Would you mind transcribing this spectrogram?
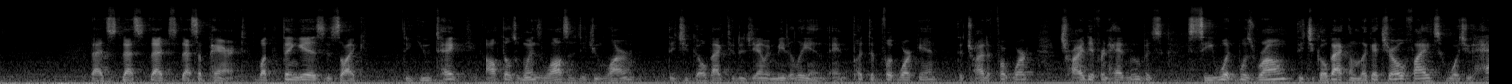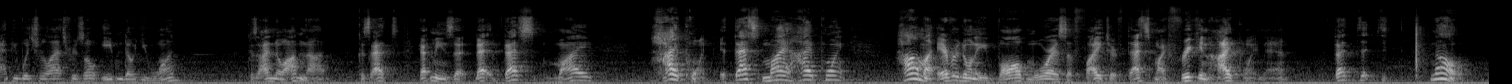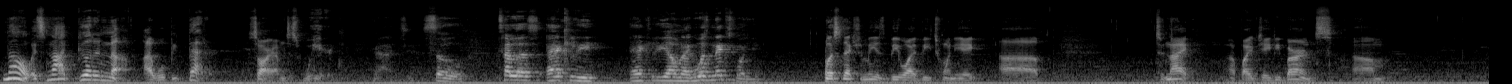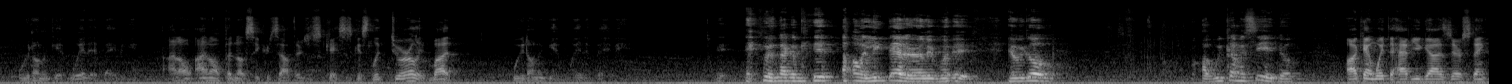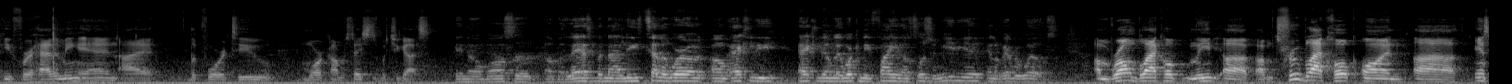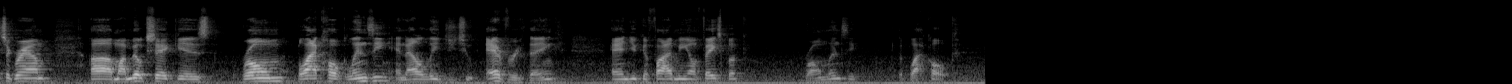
That's that's that's that's apparent. But the thing is, is like, do you take off those wins and losses? Did you learn? Did you go back to the gym immediately and, and put the footwork in to try the footwork, try different head movements, see what was wrong? Did you go back and look at your old fights? Was you happy with your last result, even though you won? Because I know I'm not. Because that that means that, that that's my high point. If that's my high point, how am I ever going to evolve more as a fighter if that's my freaking high point, man? That, that, that, no, no, it's not good enough. I will be better. Sorry, I'm just weird. Gotcha. So tell us, actually, actually, I'm like, what's next for you? What's next for me is BYB 28. Uh, tonight, I fight JD Burns. Um, we're gonna get with it, baby. I don't, I don't put no secrets out there just in case it gets leaked too early, but we're gonna get with it, baby. It was not gonna get. I don't leak that early, but here we go. uh, we come and see it though. I can't wait to have you guys there. So thank you for having me, and I look forward to more conversations with you guys. And um, also, uh, but last but not least, tell the world. Um, actually, actually, I'm like, where can they find you on social media and um, everywhere else? I'm Rome Black Hulk. Uh, I'm True Black Hulk on uh, Instagram. Uh, my milkshake is Rome Black Hulk Lindsay, and that'll lead you to everything. And you can find me on Facebook, Rome Lindsay, the Black Hulk.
